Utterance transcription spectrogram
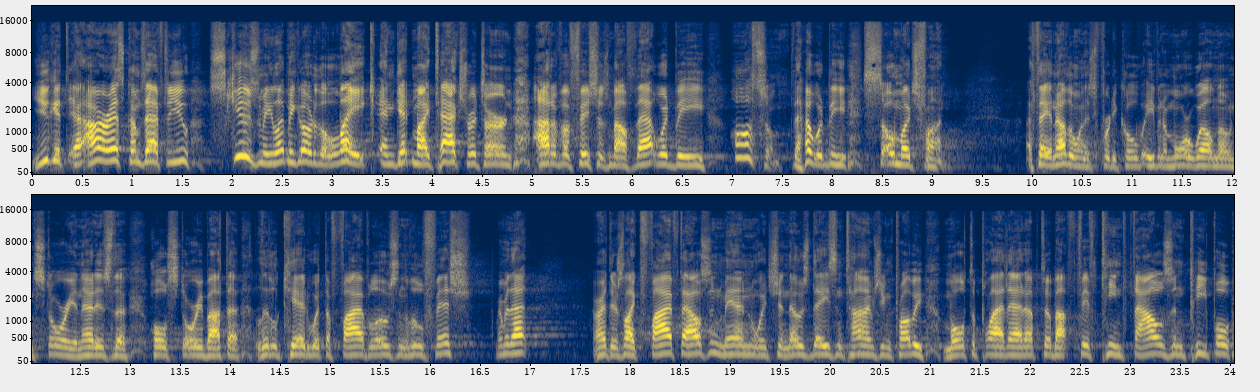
You get the IRS comes after you. Excuse me, let me go to the lake and get my tax return out of a fish's mouth. That would be awesome. That would be so much fun. I'll tell you another one that's pretty cool, even a more well known story, and that is the whole story about the little kid with the five loaves and the little fish. Remember that? All right, there's like 5,000 men, which in those days and times, you can probably multiply that up to about 15,000 people.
